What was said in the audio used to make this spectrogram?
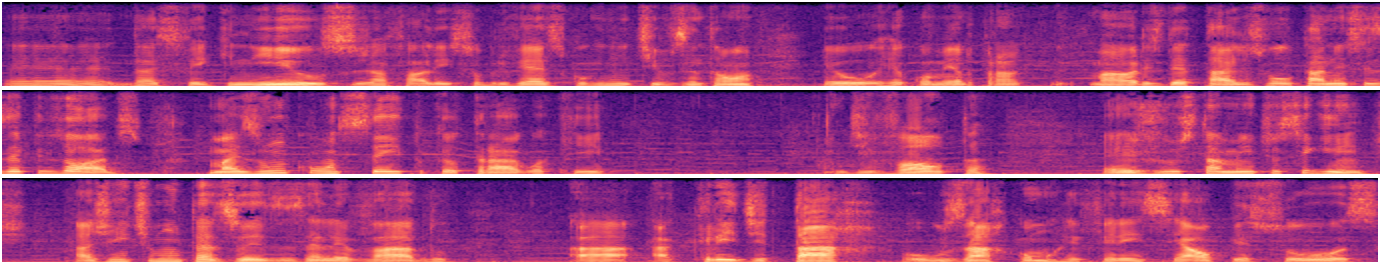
é, das fake news, já falei sobre viés cognitivos, então eu recomendo para maiores detalhes voltar nesses episódios. Mas um conceito que eu trago aqui de volta é justamente o seguinte: a gente muitas vezes é levado a acreditar ou usar como referencial pessoas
